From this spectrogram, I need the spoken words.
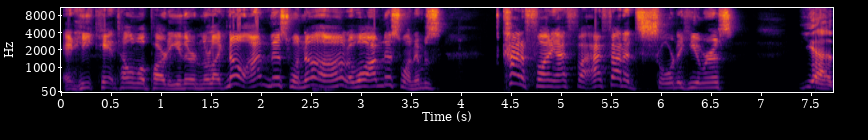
and he can't tell them apart either. And they're like, "No, I'm this one. No, uh, well, I'm this one." It was kind of funny. I, fi- I found it sort of humorous. Yeah,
